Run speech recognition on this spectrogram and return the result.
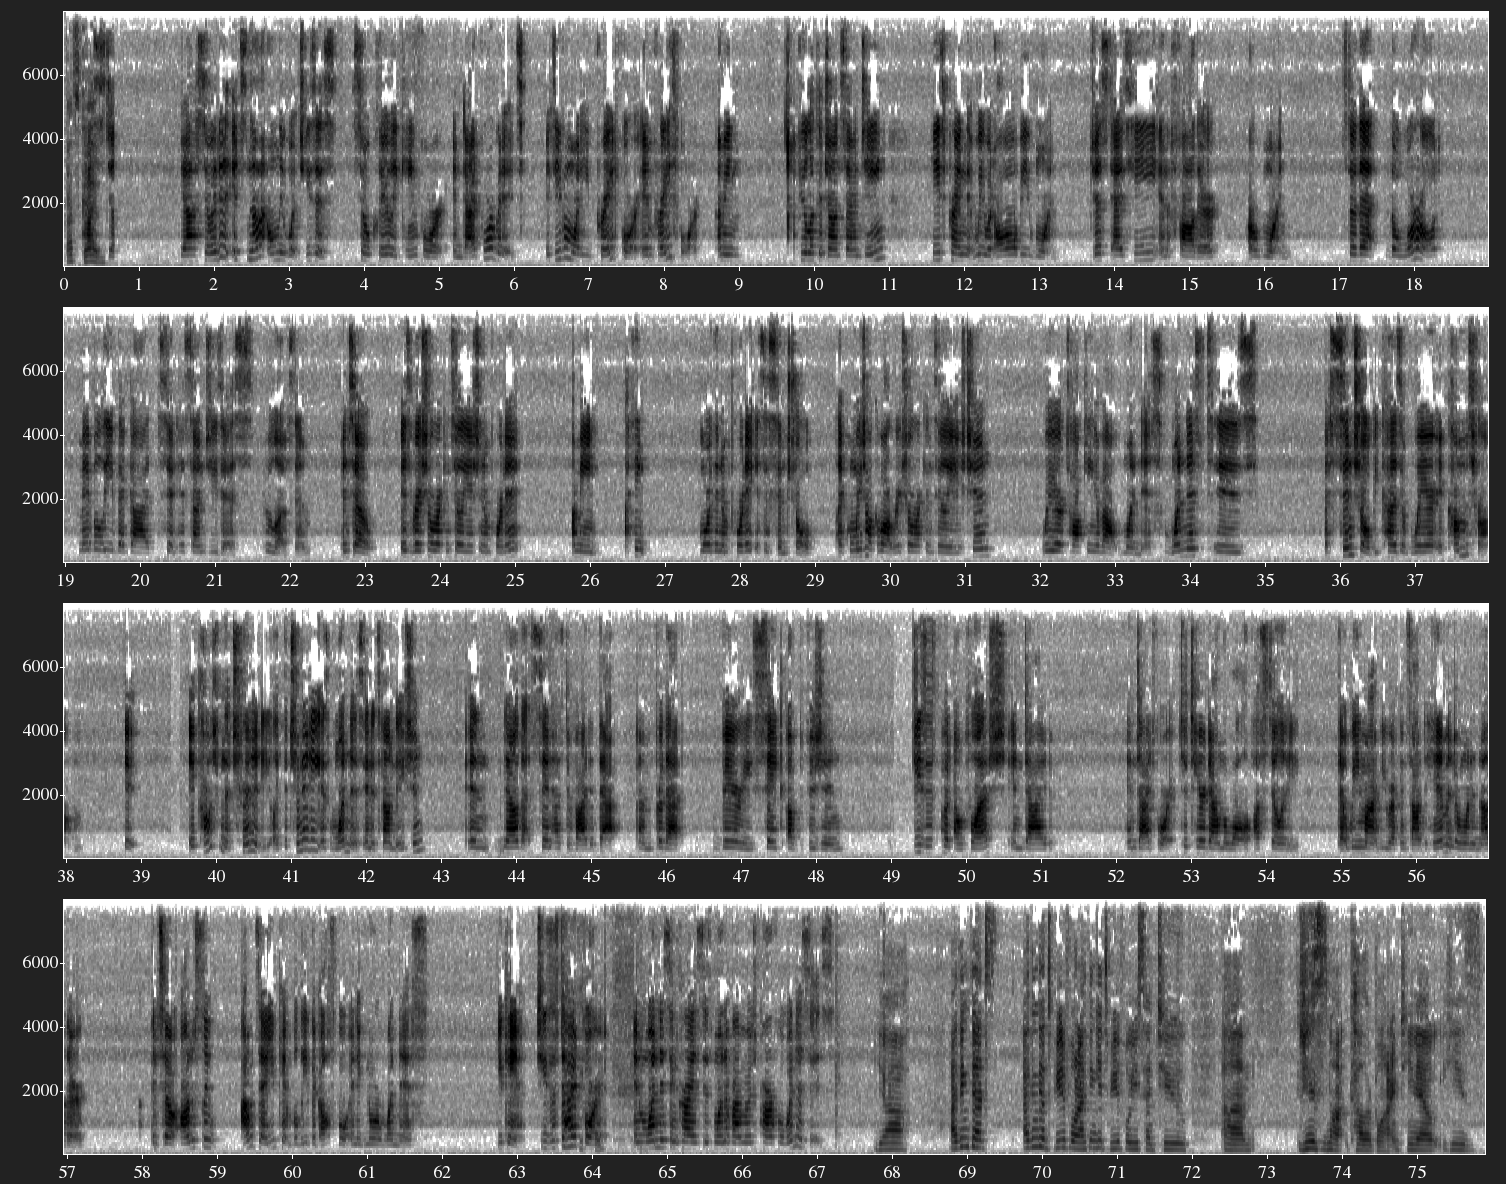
that's good. Hostility. Yeah, so it it's not only what Jesus so clearly came for and died for, but it's it's even what he prayed for and prays for. I mean, if you look at John 17, He's praying that we would all be one, just as He and the Father are one, so that the world may believe that God sent His Son Jesus, who loves them. And so, is racial reconciliation important? I mean, I think more than important, it's essential. Like when we talk about racial reconciliation, we are talking about oneness. Oneness is essential because of where it comes from it comes from the Trinity. Like the Trinity is oneness in its foundation, and now that sin has divided that. Um, for that very sake of division, Jesus put on flesh and died, and died for it to tear down the wall of hostility, that we might be reconciled to Him and to one another. And so, honestly, I would say you can't believe the gospel and ignore oneness. You can't. Jesus died for it, and oneness in Christ is one of our most powerful witnesses. Yeah, I think that's I think that's beautiful, and I think it's beautiful. You said too, um, Jesus is not colorblind. You know, he's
